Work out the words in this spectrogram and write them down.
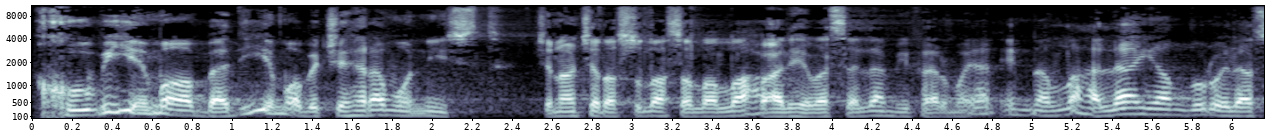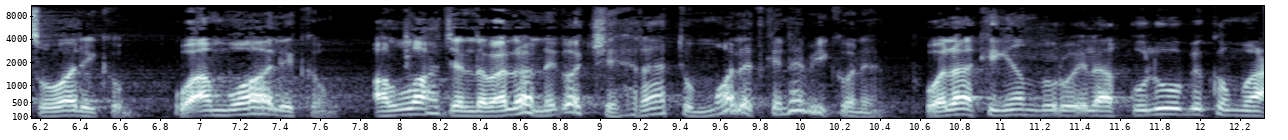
خوبی ما بدی ما به چهرمون نیست. چنانچه رسول الله صلی الله علیه و سلم میفرمایند ان الله لا ينظر الى صوركم و الله جل و علا نگاه چهرت و مالت که نمی‌کنه. ولكن ينظر الى قلوبكم و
